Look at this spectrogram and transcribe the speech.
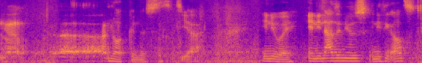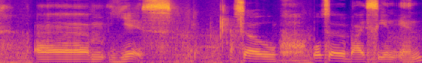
uh, I'm not gonna. Yeah. Anyway, any other news? Anything else? Um, yes. So, also by CNN,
